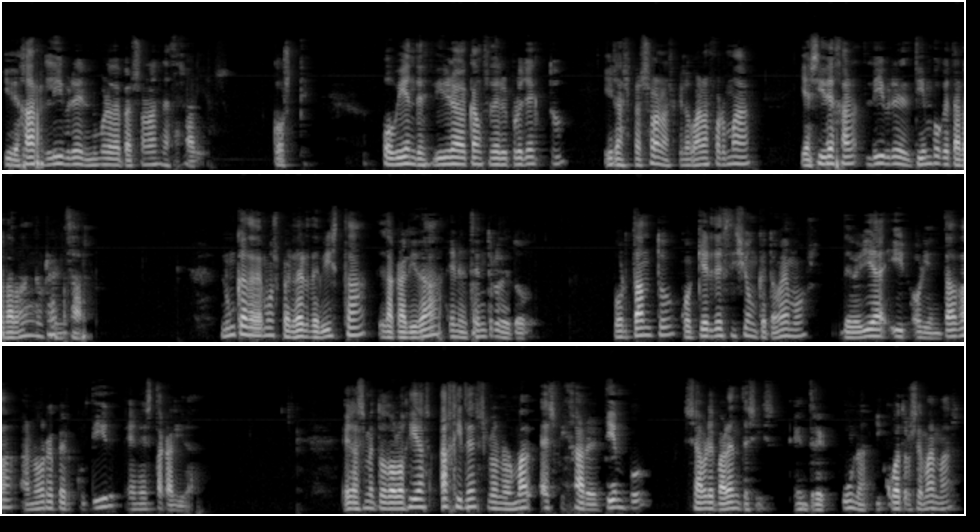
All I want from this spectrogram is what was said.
y dejar libre el número de personas necesarias, coste, o bien decidir el alcance del proyecto y las personas que lo van a formar y así dejar libre el tiempo que tardarán en realizarlo. Nunca debemos perder de vista la calidad en el centro de todo. Por tanto, cualquier decisión que tomemos debería ir orientada a no repercutir en esta calidad. En las metodologías ágiles lo normal es fijar el tiempo, se abre paréntesis, entre una y cuatro semanas,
